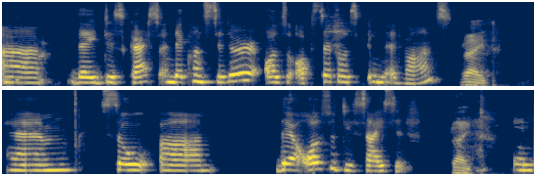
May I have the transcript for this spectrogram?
mm. they discuss and they consider also obstacles in advance right um, so um, they are also decisive. Right. And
